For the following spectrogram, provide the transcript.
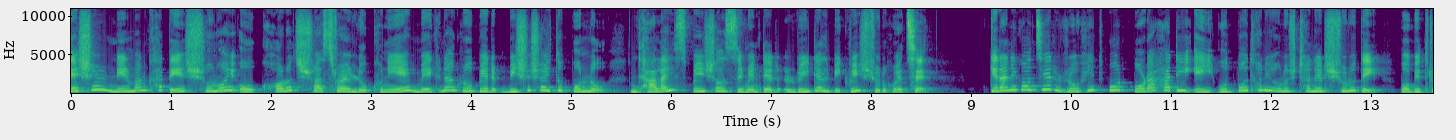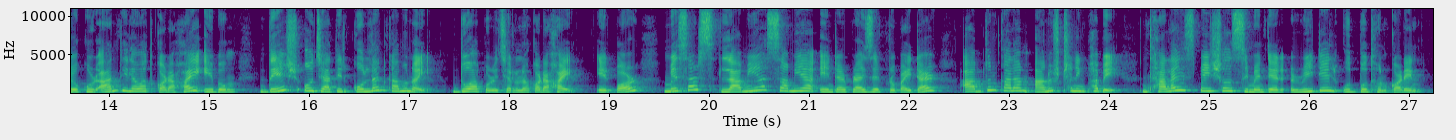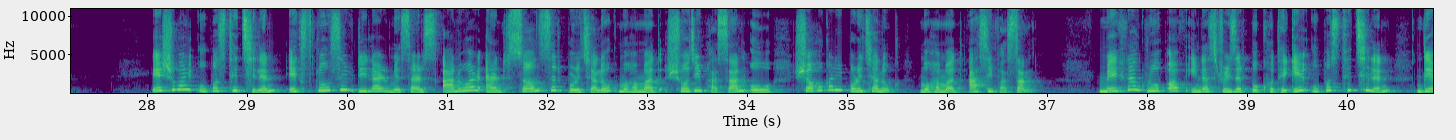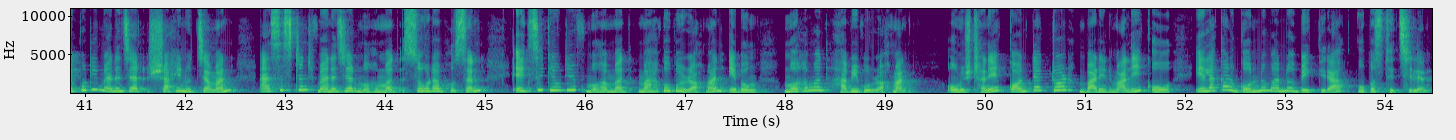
দেশের নির্মাণ খাতে সময় ও খরচ সাশ্রয়ের লক্ষ্য নিয়ে মেঘনা গ্রুপের বিশেষায়িত পণ্য ঢালাই স্পেশাল সিমেন্টের রিটেল বিক্রি শুরু হয়েছে। কেরানীগঞ্জের রোহিতপুর পোড়াহাটি এই উদ্বোধনী অনুষ্ঠানের শুরুতে পবিত্র কুরআন তিলাওয়াত করা হয় এবং দেশ ও জাতির কল্যাণ কামনায় দোয়া পরিচালনা করা হয়। এরপর মেসার্স লামিয়া সামিয়া এন্টারপ্রাইজের প্রোপাইটার আব্দুল কালাম আনুষ্ঠানিকভাবে ঢালাই স্পেশাল সিমেন্টের রিটেল উদ্বোধন করেন। এ সময় উপস্থিত ছিলেন exclusive dealer Messrs Anwar and সন্সের পরিচালক মোহাম্মদ সজীব হাসান ও সহকারী পরিচালক মোহাম্মদ আসিফ হাসান। মেঘনা গ্রুপ অফ ইন্ডাস্ট্রিজের পক্ষ থেকে উপস্থিত ছিলেন deputy manager Shahinuzzaman, assistant manager Mohammad Sohrab Hossain, executive Mohammad Mahbubur Rahman এবং মোহাম্মদ হাবিবুর রহমান। অনুষ্ঠানে কন্ট্রাক্টর, বাড়ির মালিক ও এলাকার গণ্যমান্য ব্যক্তিরা উপস্থিত ছিলেন।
